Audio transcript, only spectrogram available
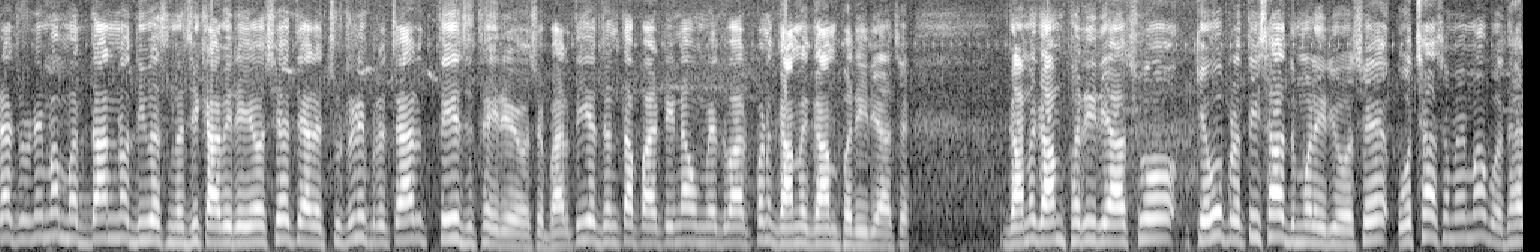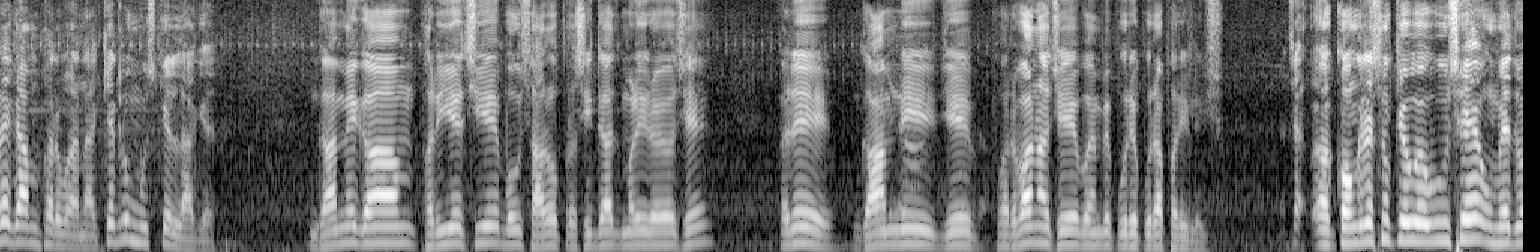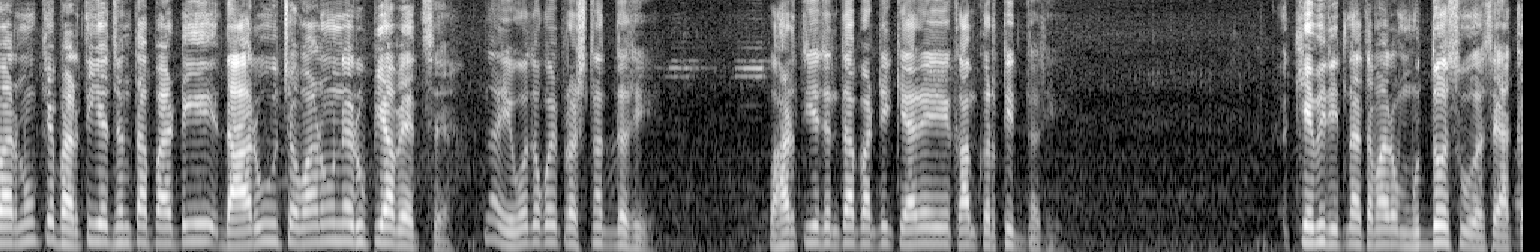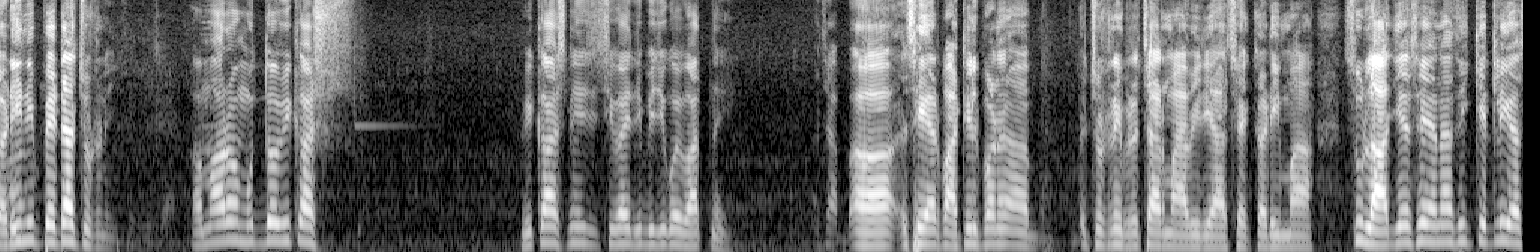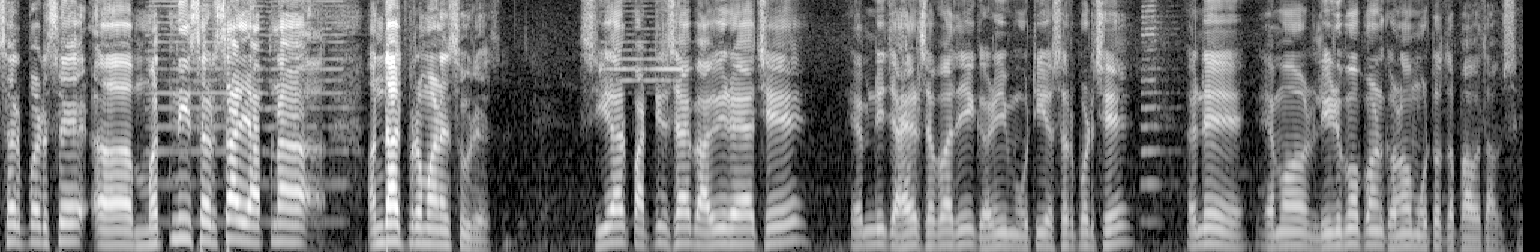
પેટા ચૂંટણીમાં મતદાનનો દિવસ નજીક આવી રહ્યો છે ત્યારે ચૂંટણી પ્રચાર તેજ થઈ રહ્યો છે. ભારતીય જનતા પાર્ટીના ઉમેદવાર પણ ગામે ગામ ફરી રહ્યા છે. ગામે ગામ ફરી રહ્યા છો કેવો પ્રતિસાદ મળી રહ્યો છે? ઓછા સમયમાં વધારે ગામ ફરવાના કેટલું મુશ્કેલ લાગે ગામે ગામ ફરીએ છીએ બહુ સારો પ્રતિસાદ મળી રહ્યો છે અને ગામની જે ફરવાના છે અમે પૂરેપૂરા ફરી લઈશું. અચ્છા કોંગ્રેસનું કેવું એવું છે ઉમેદવારનું કે ભારતીય જનતા પાર્ટી દારૂ ચવાણું ને રૂપિયા વેચશે? ના એવો તો કોઈ પ્રશ્ન જ નથી. ભારતીય જનતા પાર્ટી ક્યારેય એ કામ કરતી જ નથી. કેવી રીતના તમારો મુદ્દો શું હશે? આ કડીની પેટા ચૂંટણી અમારો મુદ્દો વિકાસ. વિકાસની સિવાયની બીજી કોઈ વાત નહીં. અચ્છા સી આર પાટીલ પણ ચૂંટણી પ્રચારમાં આવી રહ્યા છે કડીમાં. શું લાગે છે એનાથી કેટલી અસર પડશે? મતની સરસાઈ આપના અંદાજ પ્રમાણે શું રહેશે? સી આર પાટીલ સાહેબ આવી રહ્યા છે. એમની જાહેર સભાથી ઘણી મોટી અસર પડશે અને એમાં લીડમાં પણ ઘણો મોટો તફાવત આવશે.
